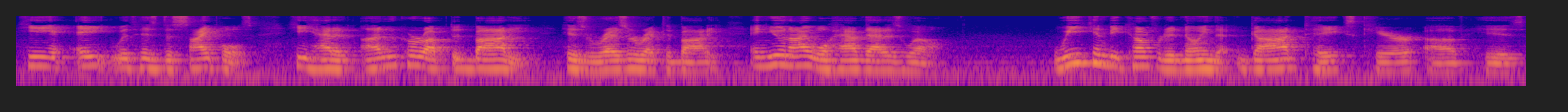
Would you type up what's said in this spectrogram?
He ate with His disciples. He had an uncorrupted body, His resurrected body and you and I will have that as well. We can be comforted knowing that God takes care of His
